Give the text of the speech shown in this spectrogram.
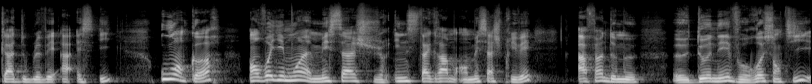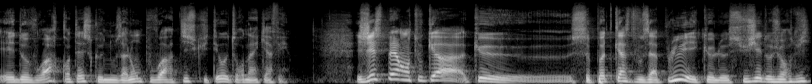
K-W-A-S-I, ou encore envoyez-moi un message sur Instagram en message privé afin de me euh, donner vos ressentis et de voir quand est-ce que nous allons pouvoir discuter autour d'un café. J'espère en tout cas que ce podcast vous a plu et que le sujet d'aujourd'hui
